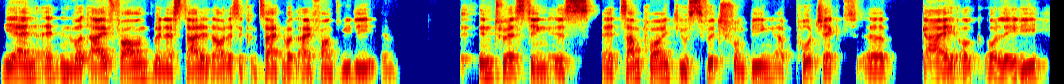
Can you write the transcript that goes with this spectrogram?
Yeah, and, and what I found when I started out as a consultant, what I found really um, interesting is at some point you switch from being a project uh, guy or, or, lady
